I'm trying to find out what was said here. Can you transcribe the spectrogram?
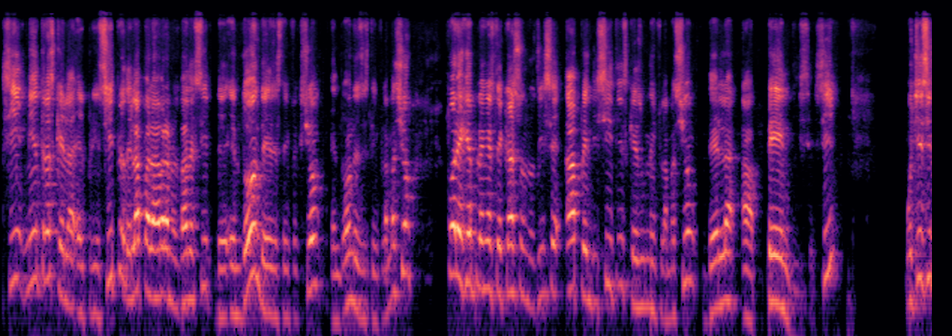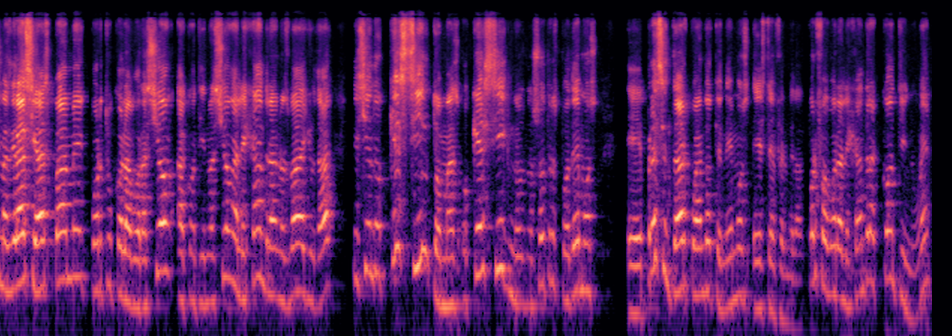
Sí, mientras que el principio de la palabra nos va a decir de, en dónde es esta infección, en dónde es esta inflamación. Por ejemplo, en este caso nos dice apendicitis, que es una inflamación de la apéndice, ¿sí? Muchísimas gracias, Pame, por tu colaboración. A continuación, Alejandra nos va a ayudar diciendo qué síntomas o qué signos nosotros podemos eh, presentar cuando tenemos esta enfermedad. Por favor, Alejandra, continúe.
